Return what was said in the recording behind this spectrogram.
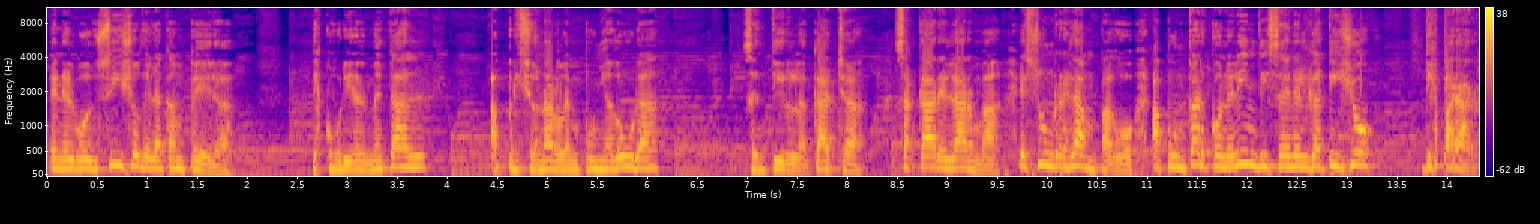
en el bolsillo de la campera, descubrir el metal, aprisionar la empuñadura, sentir la cacha, sacar el arma, es un relámpago, apuntar con el índice en el gatillo, disparar.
